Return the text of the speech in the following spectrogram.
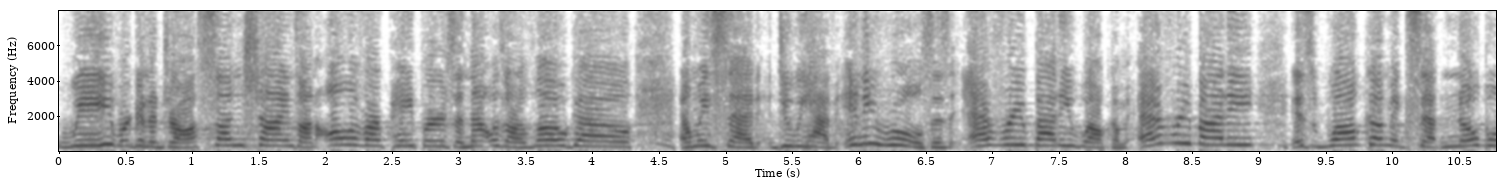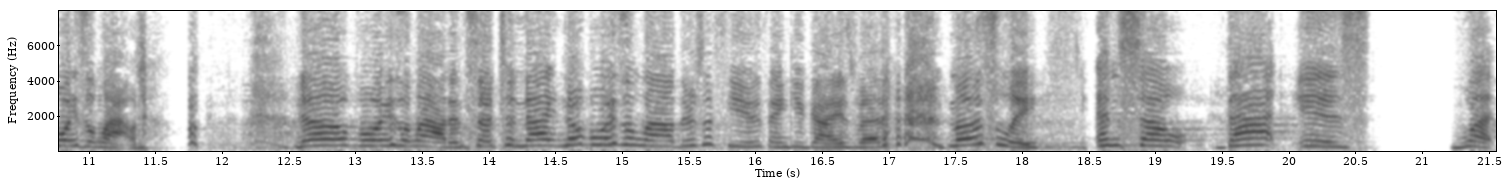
We were going to draw sunshines on all of our papers, and that was our logo. And we said, do we have any rules? Is everybody welcome? Everybody is welcome except no boys allowed. no boys allowed. And so tonight, no boys allowed. There's a few, thank you guys, but mostly. And so that is what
